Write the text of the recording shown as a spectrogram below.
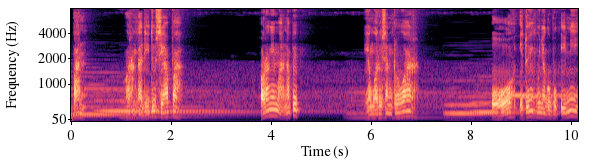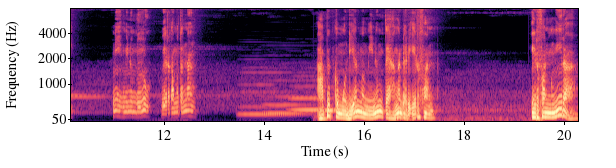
Pan, orang tadi itu siapa? Orang yang mana, Pip? Yang barusan keluar. Oh, itu yang punya gubuk ini. Nih, minum dulu, biar kamu tenang. Apip kemudian meminum teh hangat dari Irfan. Irfan mengira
